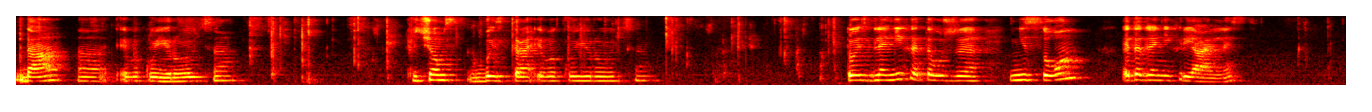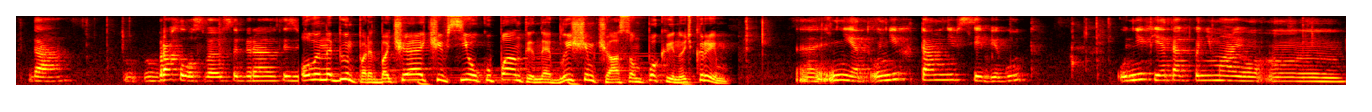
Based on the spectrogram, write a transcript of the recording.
Да, э, эвакуируются. Причем с- быстро эвакуируются. То есть для них это уже не сон, это для них реальность. Да. Брахло свое собирают из Олена Бюн передбачає, чи всі окупанти найближчим часом покинуть Крим. Э, Нет, у них там не все бегут. У них, я так понимаю, м,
